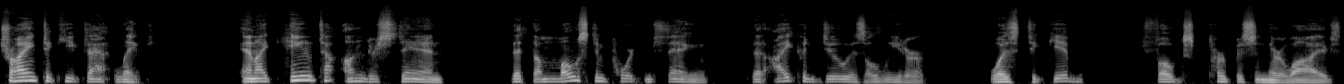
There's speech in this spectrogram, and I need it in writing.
trying to keep that link. And I came to understand that the most important thing that I could do as a leader was to give folks purpose in their lives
